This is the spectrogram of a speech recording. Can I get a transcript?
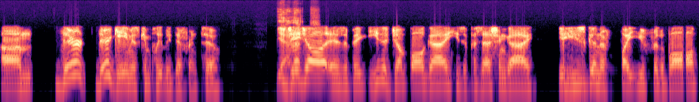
Um, their their game is completely different too. Yeah, J that- Jaw is a big. He's a jump ball guy. He's a possession guy. He's going to fight you for the ball.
